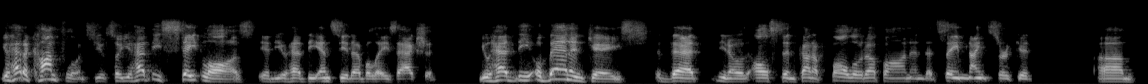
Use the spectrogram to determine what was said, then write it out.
you had a confluence. You, so you had these state laws, and you had the NCAA's action. You had the O'Bannon case that you know Alston kind of followed up on, and that same Ninth Circuit um,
